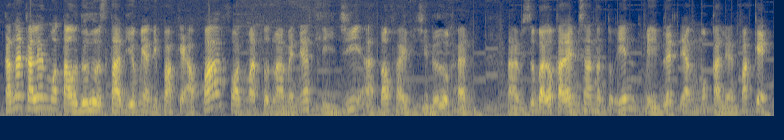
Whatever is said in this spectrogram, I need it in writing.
Karena kalian mau tahu dulu stadium yang dipakai apa, format turnamennya 3G atau 5G dulu kan. Nah, habis itu baru kalian bisa nentuin Beyblade yang mau kalian pakai.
